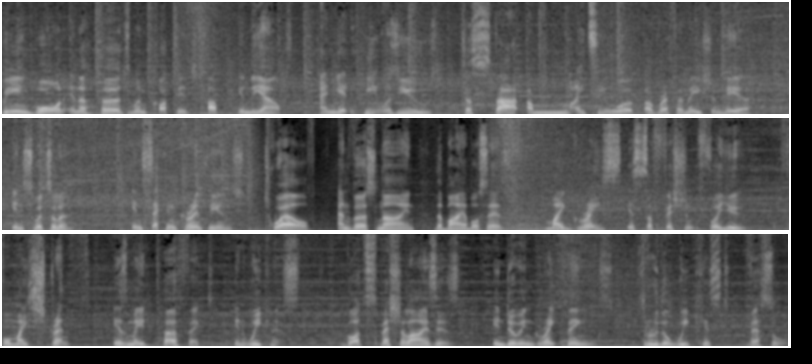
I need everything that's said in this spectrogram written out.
being born in a herdsman cottage up in the Alps, and yet he was used to start a mighty work of reformation here in Switzerland. In 2 Corinthians 12 and verse 9, the Bible says, My grace is sufficient for you, for my strength is made perfect in weakness. God specializes in doing great things through the weakest vessels.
